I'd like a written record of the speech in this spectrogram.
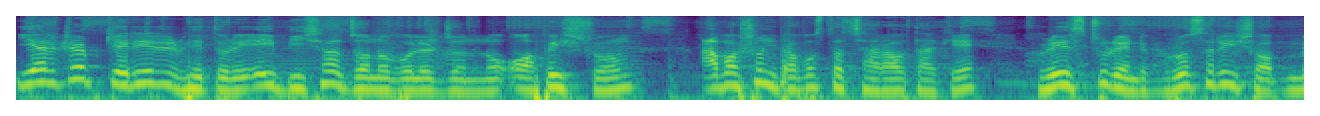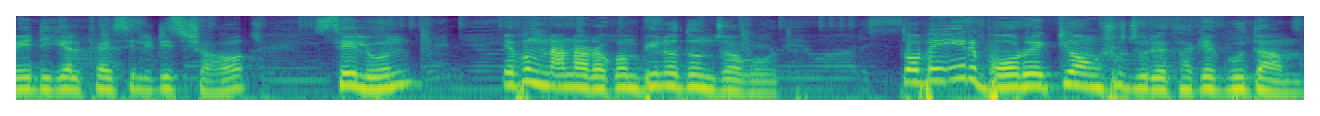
এয়ারক্রাফট ক্যারিয়ারের ভেতরে এই বিশাল জনবলের জন্য অফিস রুম, আবাসন ব্যবস্থা ছাড়াও থাকে restaurant, grocery shop, medical facilities সহ সেলুন এবং নানা রকম বিনোদন জগৎ। তবে এর বড় একটি অংশ জুড়ে থাকে গুদাম।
